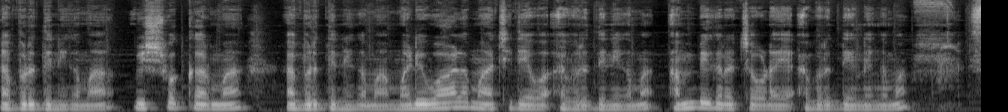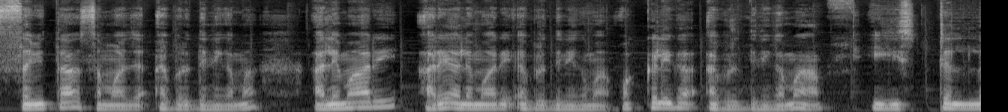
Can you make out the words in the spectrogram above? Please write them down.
ಅಭಿವೃದ್ಧಿ ನಿಗಮ, ವಿಶ್ವಕರ್ಮ ಅಭಿವೃದ್ಧಿ ನಿಗಮ, ಮಡಿವಾಳ ಮಾಚಿದೇವ ಅಭಿವೃದ್ಧಿ ನಿಗಮ, ಅಂಬಿಗರ ಚೌಡಯ್ಯ ಅಭಿವೃದ್ಧಿ ನಿಗಮ, ಸವಿತಾ ಸಮಾಜ ಅಭಿವೃದ್ಧಿ ನಿಗಮ, ಅಲೆಮಾರಿ, ಅರೆ ಅಲೆಮಾರಿ ಅಭಿವೃದ್ಧಿ ನಿಗಮ, ಒಕ್ಕಲಿಗ ಅಭಿವೃದ್ಧಿ ನಿಗಮ ಈ ಇಷ್ಟೆಲ್ಲ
